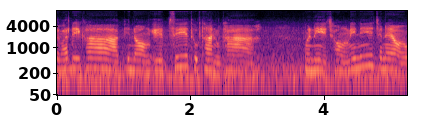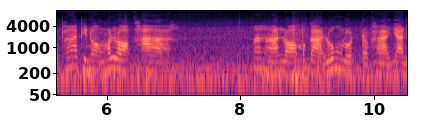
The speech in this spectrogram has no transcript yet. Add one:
สวัสดีค่ะ พี่น้องเอฟซีทุกท่านค่ะมื่อนี้ช่องนี้นี่ชาแนลพาพี่น้องมาเลาะค่ะ มาหาเลาะประกาศล่งรถดอกค่ะยาน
